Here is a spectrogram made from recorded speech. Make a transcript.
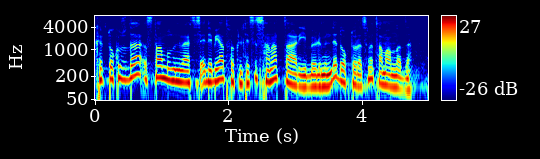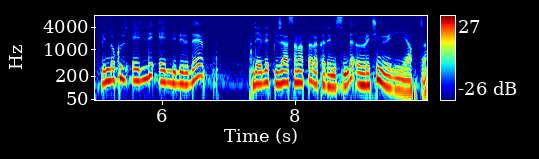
49'da İstanbul Üniversitesi Edebiyat Fakültesi Sanat Tarihi bölümünde doktorasını tamamladı. 1950-51'de Devlet Güzel Sanatlar Akademisi'nde öğretim üyeliği yaptı.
